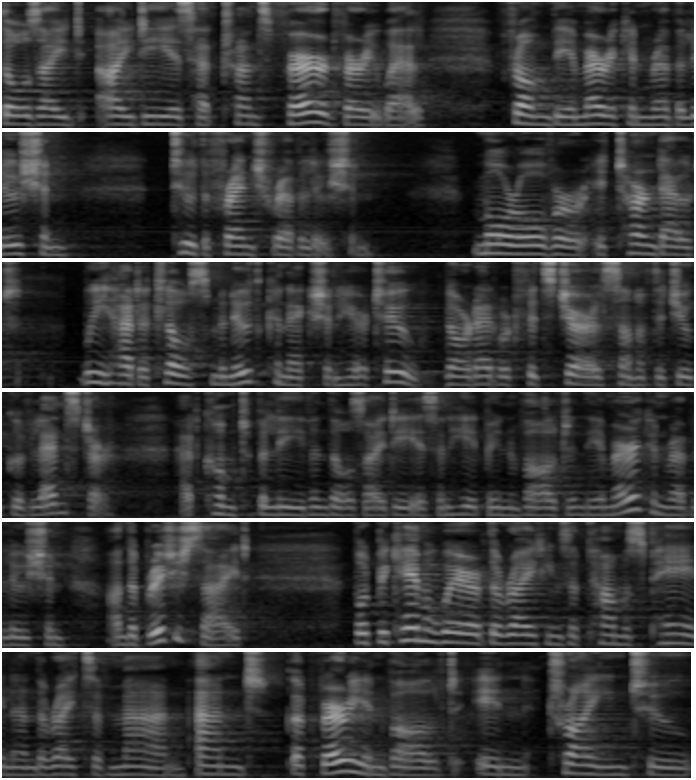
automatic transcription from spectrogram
those ideas had transferred very well from the American Revolution to the French Revolution. Moreover, it turned out we had a close Maynooth connection here too. Lord Edward Fitzgerald, son of the Duke of Leinster, had come to believe in those ideas and he had been involved in the American Revolution on the British side. but became aware of the writings of Thomas Paine and the rights of man and got very involved in trying to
